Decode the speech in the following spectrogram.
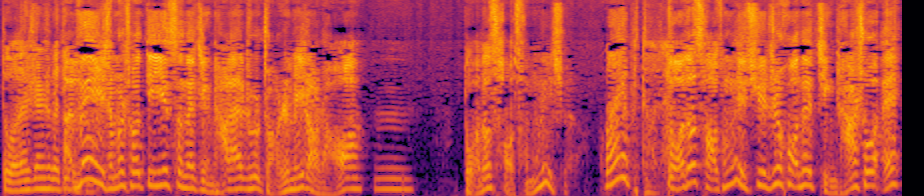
躲的真是个地啊，为什么说第一次呢？警察来的时候找人没找着啊？嗯，躲到草丛里去了。怪不得了。躲到草丛里去之后，那警察说：“哎，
